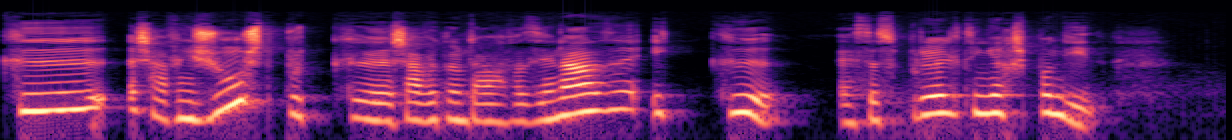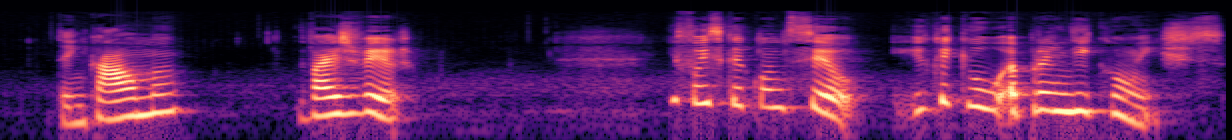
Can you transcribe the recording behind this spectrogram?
que achava injusto porque achava que não estava a fazer nada e que essa superior lhe tinha respondido: Tem calma, vais ver. E foi isso que aconteceu. E o que é que eu aprendi com isto?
